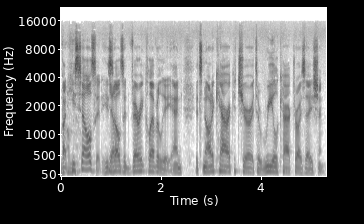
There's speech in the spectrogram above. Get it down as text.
But he sells it. He Yep. sells it very cleverly. And it's not a caricature, it's a real characterization.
